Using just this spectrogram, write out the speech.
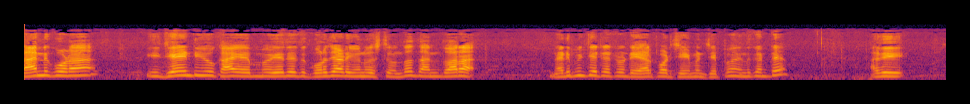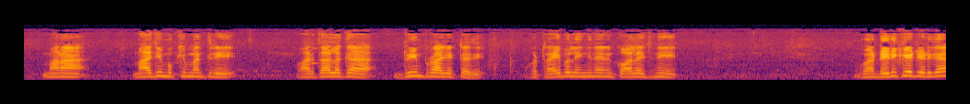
దాన్ని కూడా ఈ జేఎన్టీయూ కా ఏదైతే గురజాడ యూనివర్సిటీ ఉందో దాని ద్వారా నడిపించేటటువంటి ఏర్పాటు చేయమని చెప్పాం. ఎందుకంటే అది మన మాజీ ముఖ్యమంత్రి వారి తాలూకా డ్రీమ్ ప్రాజెక్ట్ అది. ఒక ట్రైబల్ ఇంజనీరింగ్ కాలేజ్ని డెడికేటెడ్గా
